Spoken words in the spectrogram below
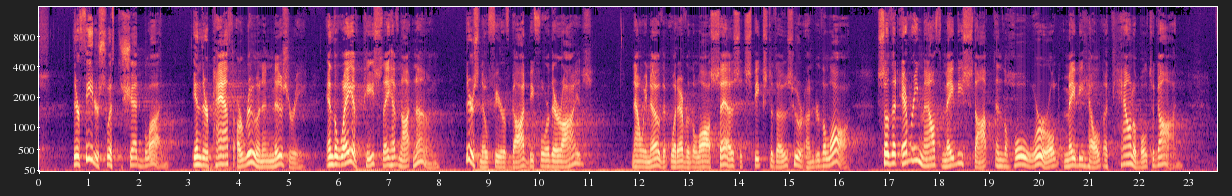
Their feet are swift to shed blood. In their path are ruin and misery, and the way of peace they have not known. There is no fear of God before their eyes. Now we know that whatever the law says, it speaks to those who are under the law, so that every mouth may be stopped and the whole world may be held accountable to God.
